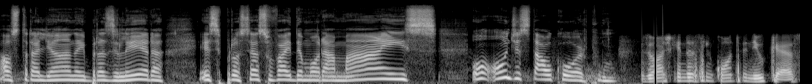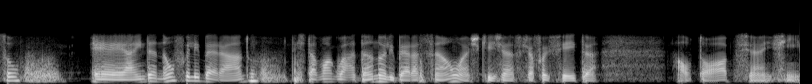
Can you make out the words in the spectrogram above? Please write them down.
australiana e brasileira, esse processo vai demorar mais? O, onde está o corpo? Eu acho que ainda se encontra em Newcastle. É, ainda não foi liberado, estavam aguardando a liberação, acho que já, já foi feita autópsia, enfim,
